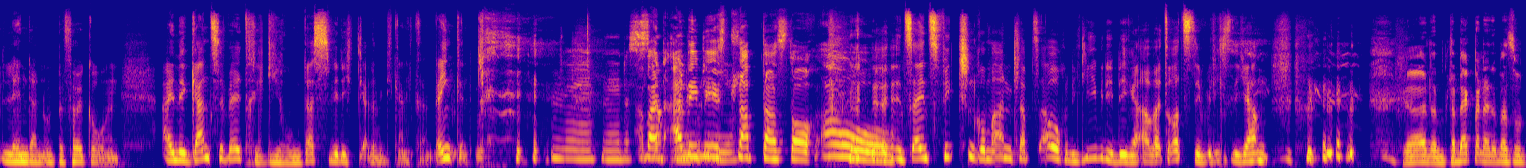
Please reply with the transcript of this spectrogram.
Ländern und Bevölkerungen. Eine ganze Weltregierung, das will ich, da will ich gar nicht dran denken. Nee, nee, das ist Aber in Animes klappt das doch auch. in Science-Fiction-Romanen klappt es auch und ich liebe die Dinge, aber trotzdem will ich es nicht haben. ja, da, da, merkt man dann immer so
